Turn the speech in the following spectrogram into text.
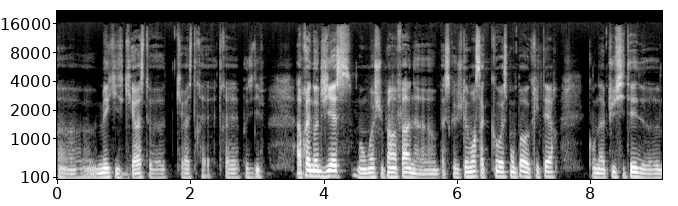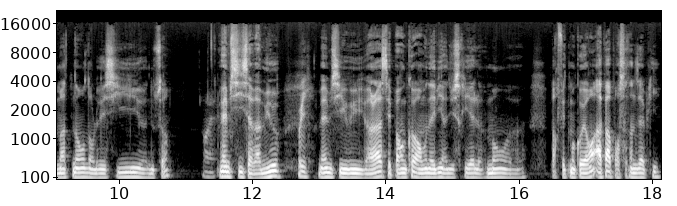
mais qui, qui reste, euh, qui reste très, très positif. Après Node.js, bon moi je suis pas un fan euh, parce que justement ça correspond pas aux critères qu'on a pu citer de maintenance dans le SI, euh, tout ça. Ouais. Même si ça va mieux, Oui. même si oui, voilà, c'est pas encore à mon avis industriellement euh, parfaitement cohérent, à part pour certaines applis.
